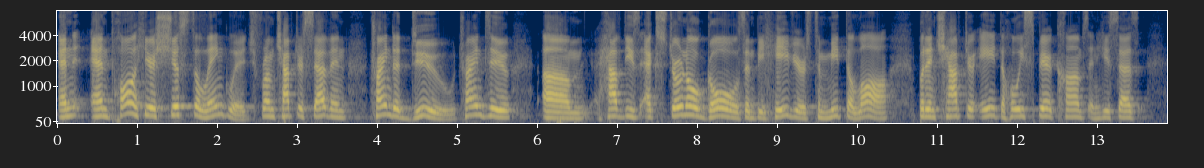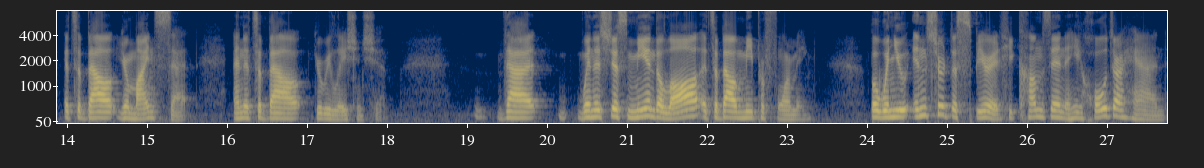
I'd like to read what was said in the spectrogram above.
And, and Paul here shifts the language from chapter 7, trying to do, trying to um, have these external goals and behaviors to meet the law. But in chapter 8, the Holy Spirit comes and he says, it's about your mindset and it's about your relationship. That when it's just me and the law, it's about me performing. But when you insert the Spirit, He comes in and He holds our hand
